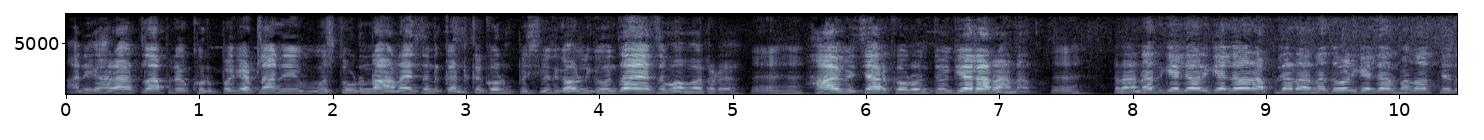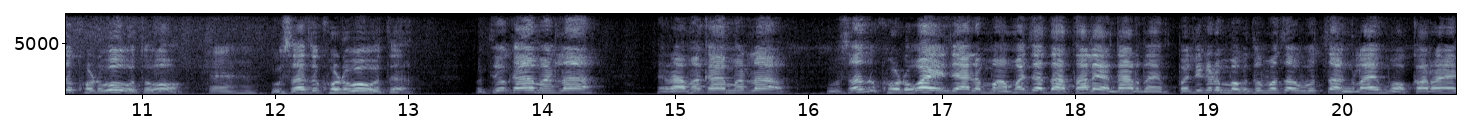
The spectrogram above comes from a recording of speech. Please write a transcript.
आणि घरातला आपलं खुरपं घेतला आणि ऊस तोडून आणायचं आणि कंटकं करून पिशवीत घालून घेऊन जायचं मामाकडं. हं, विचार करून तो गेला रानात. रानात गेल्यावर गेल्यावर आपल्या रानाजवळ गेल्यावर म्हणा त्याचं खोडवं होतं हो. हं. उसाचं खोडवं होतं. मग तो काय म्हटला रामा काय म्हटला उसाचं खोडवा आहे ज्याला मामाच्या दाताला येणार नाही. पलीकडे मगदुमाचा ऊस चांगला आहे मोकार आहे.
